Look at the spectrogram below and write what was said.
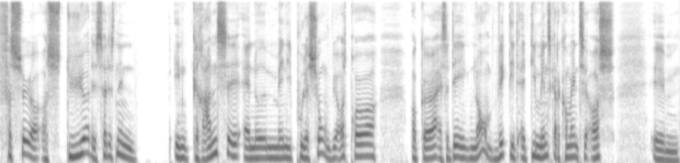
forsøger at styre det, så er det sådan en en grænse af noget manipulation, vi også prøver at gøre. Altså det er enormt vigtigt, at de mennesker, der kommer ind til os, øhm,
